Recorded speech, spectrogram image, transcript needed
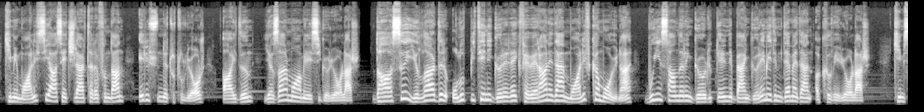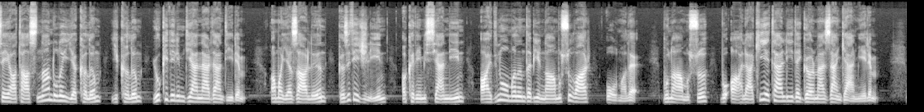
Kimi muhalif siyasetçiler tarafından el üstünde tutuluyor, aydın, yazar muamelesi görüyorlar. Dahası yıllardır olup biteni görerek feveran eden muhalif kamuoyuna bu insanların gördüklerini ben göremedim demeden akıl veriyorlar. Kimseyi hatasından dolayı yakalım, yıkalım, yok edelim diyenlerden değilim. Ama yazarlığın, gazeteciliğin, akademisyenliğin, aydın olmanın da bir namusu var, olmalı. Bu namusu, bu ahlaki yeterliği de görmezden gelmeyelim.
